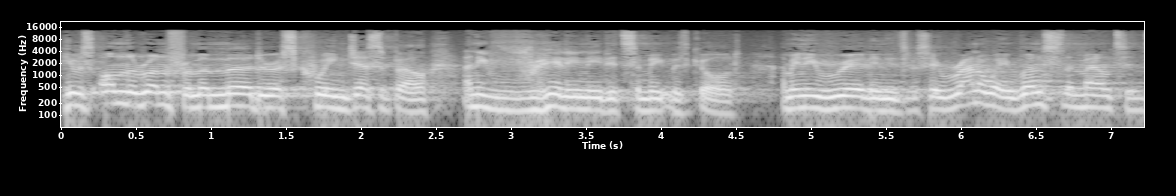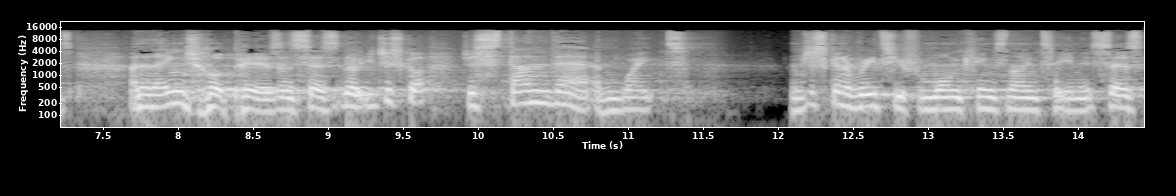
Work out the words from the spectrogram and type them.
He was on the run from a murderous queen, Jezebel, and he really needed to meet with God. I mean, he really needed to. So he ran away, runs to the mountains, and an angel appears and says, Look, you just got, just stand there and wait. I'm just going to read to you from 1 Kings 19. It says,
